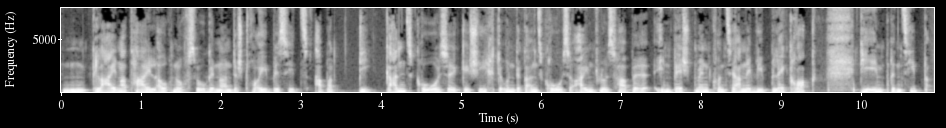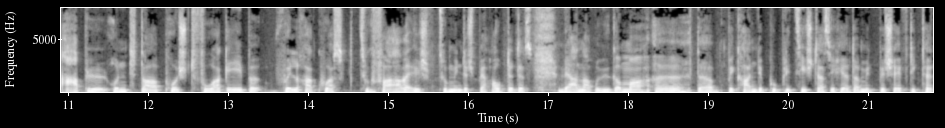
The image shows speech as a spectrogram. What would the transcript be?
ein kleiner Teil auch noch sogenannte Streubesitz, aber die ganz große Geschichte und der ganz große Einfluss habe Investmentkonzerne wie BlackRock, die im Prinzip Apple und der Post vorgeben, welcher Kurs zu fahren ist. Zumindest behauptet es Werner Rügemer, äh, der bekannte Publizist, der sich ja damit beschäftigt hat.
